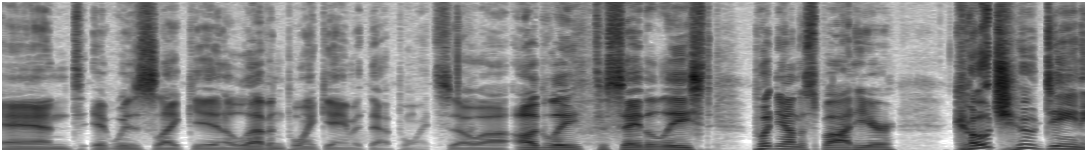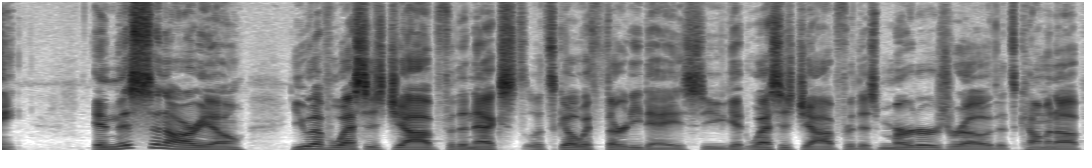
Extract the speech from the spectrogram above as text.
And it was like an 11 point game at that point. So uh, ugly, to say the least. Putting you on the spot here. Coach Houdini, in this scenario, you have Wes's job for the next, let's go with 30 days. So you get Wes's job for this murderer's row that's coming up.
